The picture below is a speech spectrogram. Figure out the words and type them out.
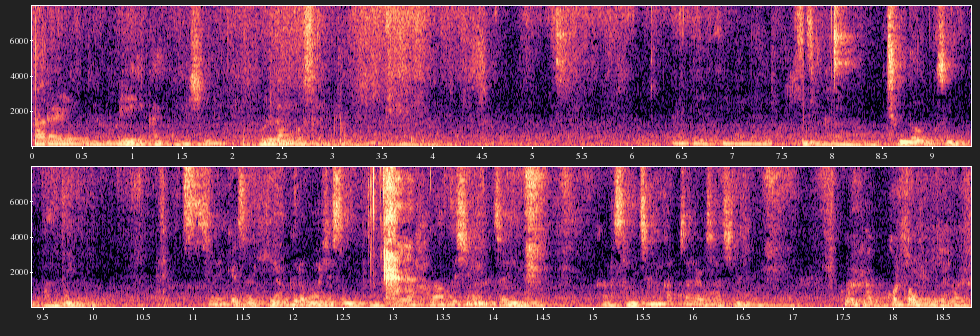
발을 우리 갖고 계신 물광보살 그 청도 무슨 반동 스님께서 귀한 그릇 마셨으니까 이거 하나 드시면 저희 그 삼천 갑자를 사시는 그걸 자꾸 골동 문제가지고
